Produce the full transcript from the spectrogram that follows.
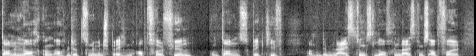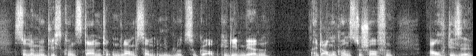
dann im Nachgang auch wieder zu einem entsprechenden Abfall führen und dann subjektiv auch mit dem Leistungsloch, ein Leistungsabfall, sondern möglichst konstant und langsam in den Blutzucker abgegeben werden. Damit kannst du schaffen, auch diese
